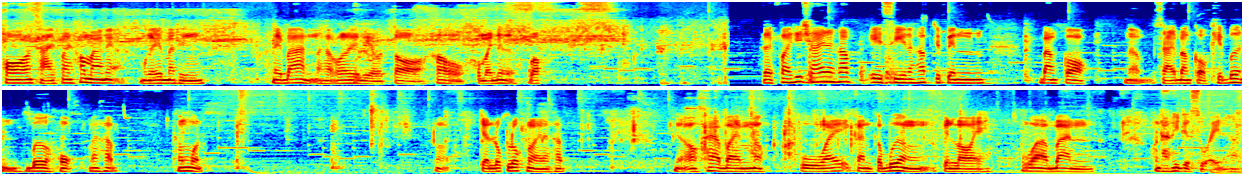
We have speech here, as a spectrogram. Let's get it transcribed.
พอสายไฟเข้ามาเนี่ย มันก็จะมาถึงในบ้านนะครับก็เลยเดี๋ยวต่อเข้าคอมไบเนอร์บล็อกสายไฟที่ใช้นะครับ AC นะครับจะเป็น บางกอกนะสายบางกอกเคเบิลเบอร์หกนะครับ ทั้งหมด จะลกๆหน่อยนะครับ เดี๋ยวเอาแค่ใบมาปูไว้กันกระเบื้องเป็นรอย เพราะว่าบ้านค่อนข้างที่จะสวยนะครับ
